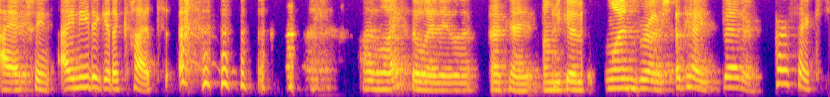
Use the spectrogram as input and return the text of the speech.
I actually I need to get a cut. I like the way they look. Okay, I'm gonna go one brush. Okay, better. Perfect.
